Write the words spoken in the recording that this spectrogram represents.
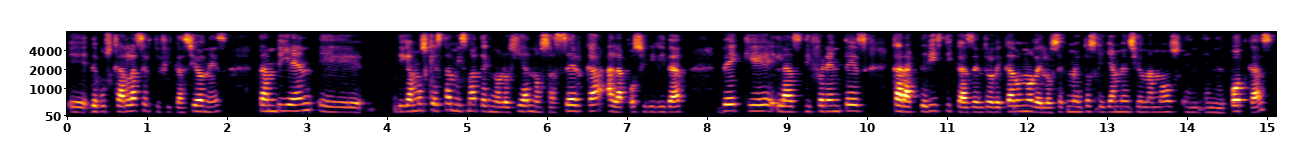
eh, de buscar las certificaciones, también eh, digamos que esta misma tecnología nos acerca a la posibilidad de que las diferentes características dentro de cada uno de los segmentos que ya mencionamos en, en el podcast,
